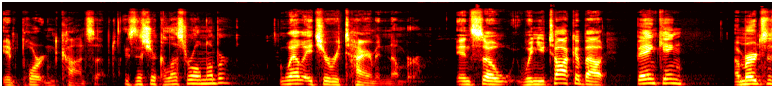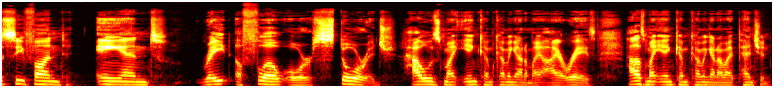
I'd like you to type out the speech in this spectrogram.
important concept. Is this your cholesterol number? Well, it's your retirement number. And so when you talk about banking, emergency fund, and rate of flow or storage, how is my income coming out of my IRAs? How's my income coming out of my pension?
